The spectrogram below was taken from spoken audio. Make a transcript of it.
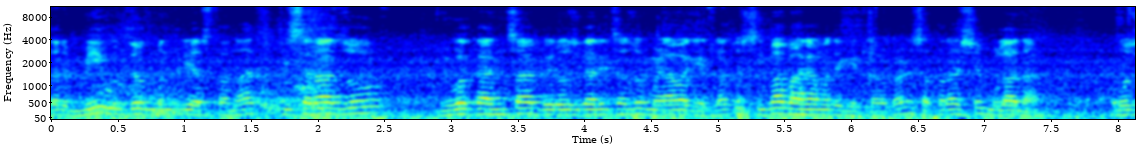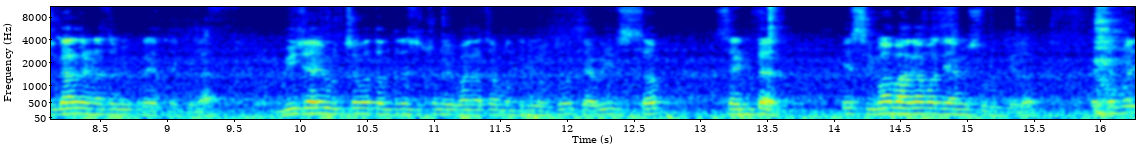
तर मी उद्योगमंत्री असताना तिसरा जो युवकांचा बेरोजगारीचा जो मेळावा घेतला तो सीमा भागामध्ये घेतला होता आणि सतराशे मुलांना रोजगार देण्याचा मी प्रयत्न केला. मी ज्यावेळी उच्च व तंत्र शिक्षण विभागाचा मंत्री होतो त्यावेळी सब सेंटर हे सीमा भागामध्ये आम्ही सुरू केलं. त्याच्यामुळे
